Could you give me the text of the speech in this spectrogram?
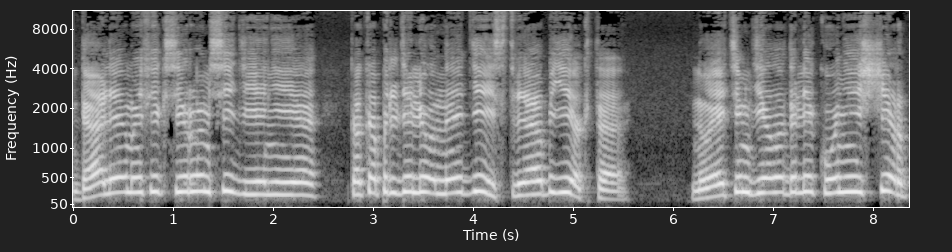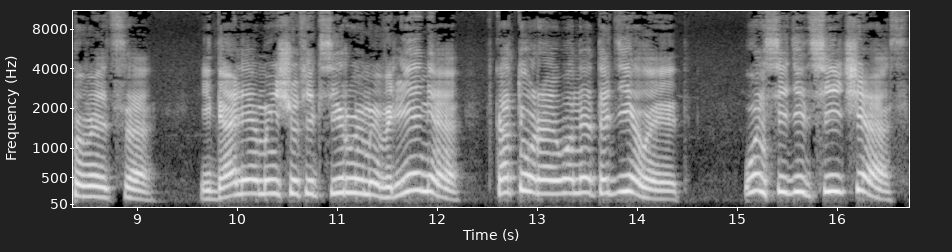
Далее мы фиксируем сидение, как определенное действие объекта. Но этим дело далеко не исчерпывается – и далее мы еще фиксируем и время, в которое он это делает. Он сидит сейчас,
